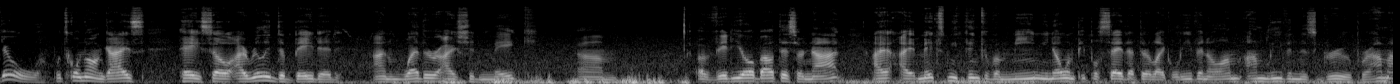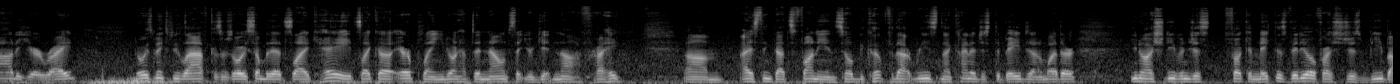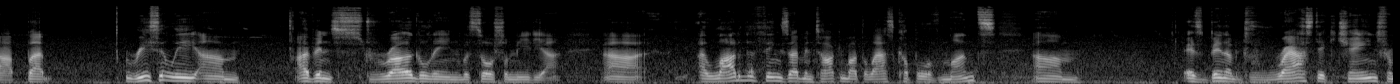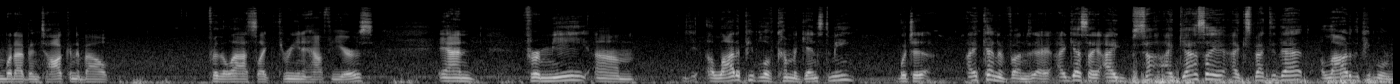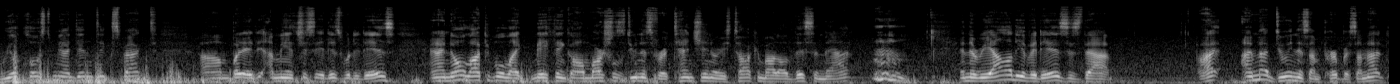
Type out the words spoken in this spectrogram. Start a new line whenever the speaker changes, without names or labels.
Yo, what's going on, guys? Hey, so I really debated on whether I should make um, a video about this or not. I, I, it makes me think of a meme. You know, when people say that they're like leaving, oh, I'm, I'm leaving this group or I'm out of here, right? It always makes me laugh because there's always somebody that's like, hey, it's like an airplane. You don't have to announce that you're getting off, right? Um, I just think that's funny. And so, because for that reason, I kind of just debated on whether, you know, I should even just fucking make this video or if I should just bebop. But recently um, I've been struggling with social media. Uh, a lot of the things I've been talking about the last couple of months um, has been a drastic change from what I've been talking about for the last like three and a half years. And for me, um, a lot of people have come against me, which uh, I kind of, I guess I, I, I, guess I expected that. A lot of the people real close to me I didn't expect, um, but it, I mean, it's just it is what it is. And I know a lot of people like may think, oh, Marshall's doing this for attention, or he's talking about all this and that. and the reality of it is, is that I, I'm not doing this on purpose. I'm not,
